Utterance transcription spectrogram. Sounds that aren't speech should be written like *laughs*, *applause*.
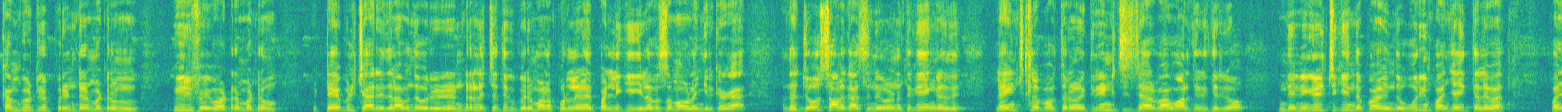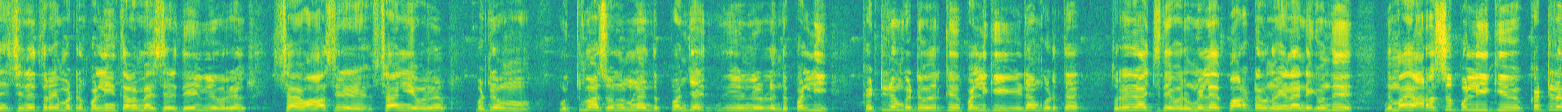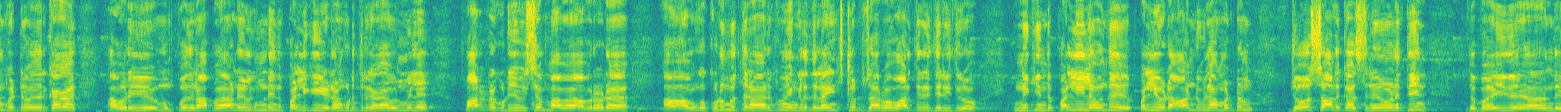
கம்ப்யூட்டர் பிரிண்டர் மற்றும் பியூரிஃபை வாட்டர் மற்றும் டேபிள் சேர் இதெல்லாம் வந்து ஒரு ரெண்டரை லட்சத்துக்கு பெருமான பொருளை பள்ளிக்கு இலவசமாக வழங்கியிருக்காங்க. அந்த ஜோசாலுகாஸ் நிறுவனத்துக்கு எங்களது Lions Club of Tirunelveli green சார்பாக வாழ்த்துக்கள் தெரியும் இந்த நிகழ்ச்சிக்கு இந்த ப இந்த ஊரின் பஞ்சாயத்து தலைவர் பஞ்ச சின்னத்துறை மற்றும் பள்ளியின் தலைமை ஆசிரியர் தேவி அவர்கள் ஸ்டா- ஆசிரியர் ஸ்டான்லி அவர்கள் மற்றும் முக்கியமாக சொல்லணும்னா இந்த பஞ்சாயத்தில் உள்ள இந்த பள்ளி கட்டிடம் கட்டுவதற்கு பள்ளிக்கு இடம் கொடுத்த துரைராஜ் தேவர் உண்மையிலே பாராட்ட வேணும் ஏன்னா இன்றைக்கி வந்து இந்த மாதிரி அரசு பள்ளிக்கு கட்டிடம் கட்டுவதற்காக அவர் முப்பது நாற்பது ஆண்டுகளுக்கு முன்னாடி இந்த பள்ளிக்கு இடம் கொடுத்துருக்காங்க. உண்மையிலே பாராட்டக்கூடிய விஷயம். அவ அவரோட அவங்க குடும்பத்தினருக்கும் எங்களது லைன்ஸ் கிளப் சார்பாக வாழ்த்துக்களை தெரிவித்துக்கிறோம். இன்றைக்கி இந்த பள்ளியில் வந்து பள்ளியோட ஆண்டு விழா மற்றும் ஜோஸ் ஆலுகாஸ் நிறுவனத்தின் இந்த ப இது அந்த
